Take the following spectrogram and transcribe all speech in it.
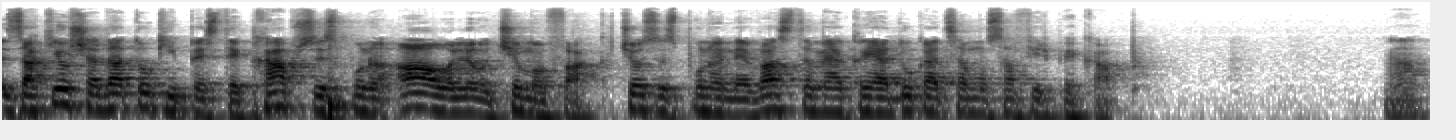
Zacheu și-a dat ochii peste cap și se spună, aoleu, ce mă fac? Ce o să spună nevastă mea că i-aduc ața musafir pe cap? Da?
